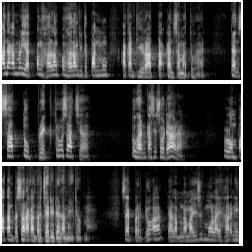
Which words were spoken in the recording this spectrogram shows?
Anda akan melihat penghalang-penghalang di depanmu akan diratakan sama Tuhan. Dan satu breakthrough saja, Tuhan kasih saudara, lompatan besar akan terjadi dalam hidupmu. Saya berdoa dalam nama Yesus mulai hari ini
